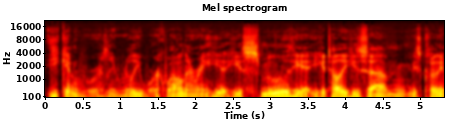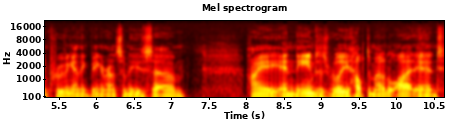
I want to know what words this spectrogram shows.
he can really, really work well in that ring. He he's smooth. He you can tell he's um he's clearly improving. I think being around some of these um high end names has really helped him out a lot. And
